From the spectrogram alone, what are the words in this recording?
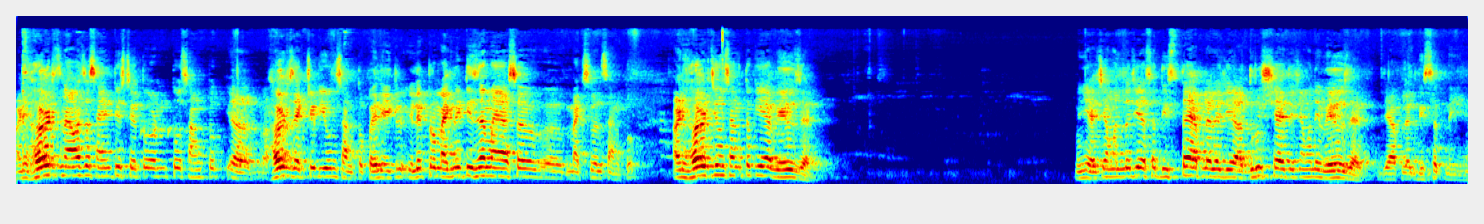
आणि हर्ड्स नावाचा सायंटिस्ट येतो आणि तो सांगतो हर्ड्स ॲक्च्युली येऊन सांगतो. पहिले इलेक्ट्रोमॅग्नेटिझम आहे असं मॅक्सवेल सांगतो. आणि हर्ड्स येऊन सांगतो की या वेव्ज आहेत. म्हणजे याच्यामधलं जे असं दिसतंय आपल्याला जे अदृश्य आहे त्याच्यामध्ये वेव्ज आहेत जे आपल्याला दिसत नाही आहे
